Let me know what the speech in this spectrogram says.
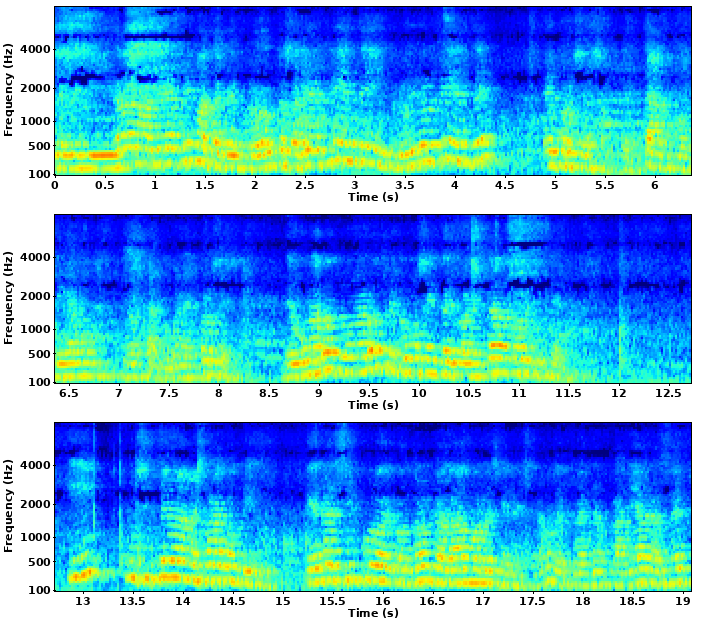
desde llegar a la materia prima hasta que el producto salía al cliente, incluido el cliente, el proceso, el tanco, digamos, no es tanco, bueno, el proceso, de uno al otro, uno al otro y cómo se interconectaba todo el sistema. Y un sistema de mejora continua, que era el círculo de control que hablábamos recién, ese, ¿no? de planear, hacer,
